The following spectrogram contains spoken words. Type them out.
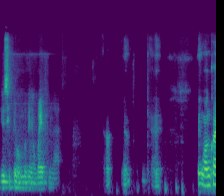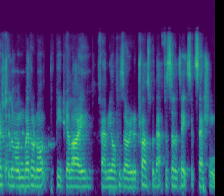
You see people moving away from that. Okay. Think one question on whether or not PPLI family office are in a trust, would that facilitate succession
